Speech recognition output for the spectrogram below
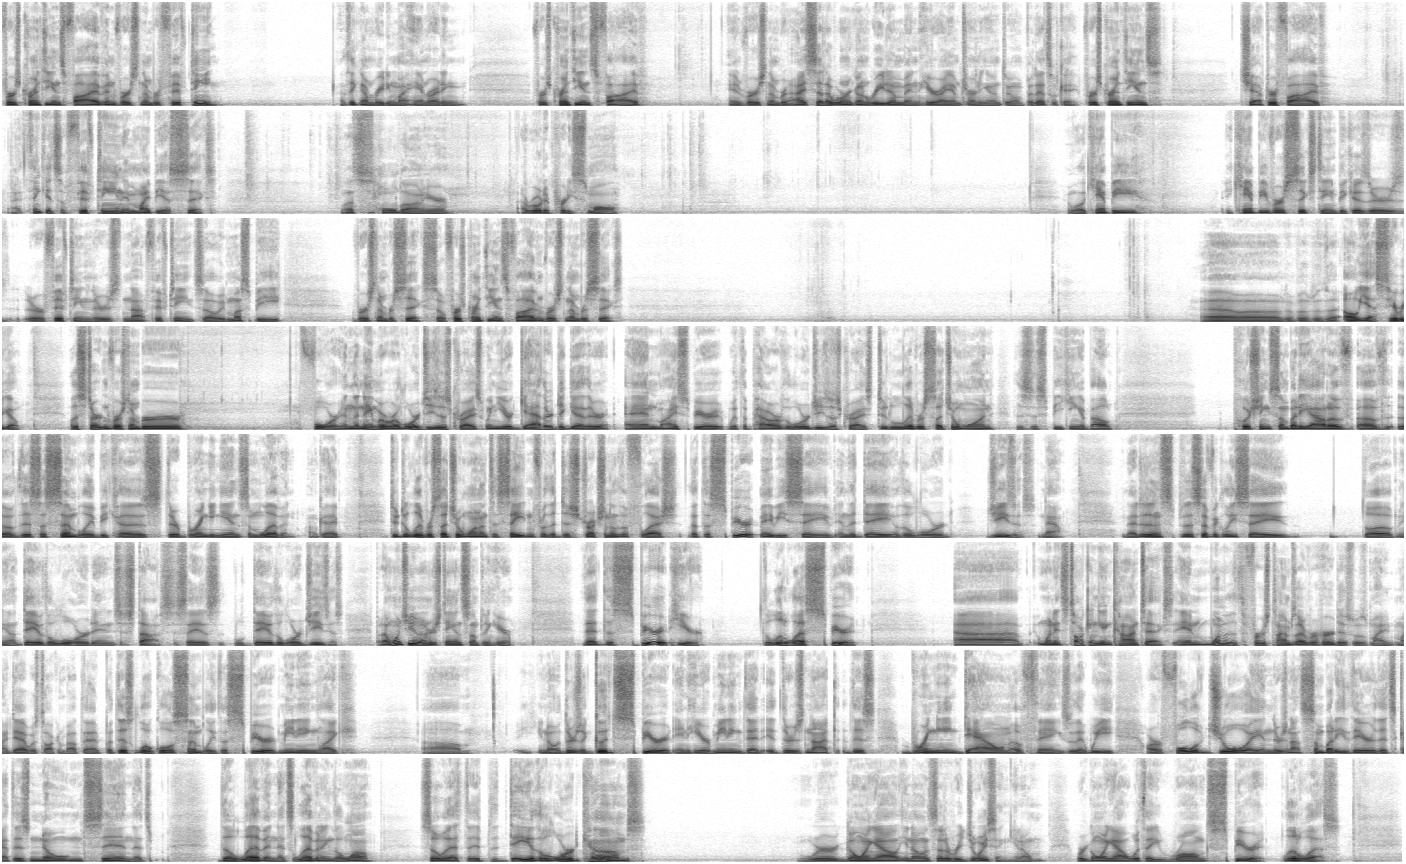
1 Corinthians 5 and verse number 15. I think I'm reading my handwriting. 1 Corinthians 5 and verse number. I said I weren't going to read them, and here I am turning onto them, but that's okay. 1 Corinthians chapter 5. I think it's a 15. It might be a 6. Let's hold on here. I wrote it pretty small. Well, it can't be it can't be verse 16 because there's or 15, there's not 15. So it must be verse number 6. So 1 Corinthians 5 and verse number 6. Uh, oh, yes, here we go. Let's start in verse number four. In the name of our Lord Jesus Christ, when ye are gathered together, and my spirit, with the power of the Lord Jesus Christ, to deliver such a one, this is speaking about pushing somebody out of, of, of this assembly because they're bringing in some leaven, okay? To deliver such a one unto Satan for the destruction of the flesh, that the spirit may be saved in the day of the Lord Jesus. Now, that doesn't specifically say the you know day of the Lord, and it just stops to say it's the day of the Lord Jesus. But I want you to understand something here, that the Spirit here, the little s Spirit, uh, when it's talking in context, and one of the first times I ever heard this was my my dad was talking about that. But this local assembly, the Spirit, meaning like. Um, you know, there's a good spirit in here, meaning that it, there's not this bringing down of things, that we are full of joy, and there's not somebody there that's got this known sin that's the leaven that's leavening the lump. So that if the day of the Lord comes, we're going out, you know, instead of rejoicing, you know, we're going out with a wrong spirit, little less.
